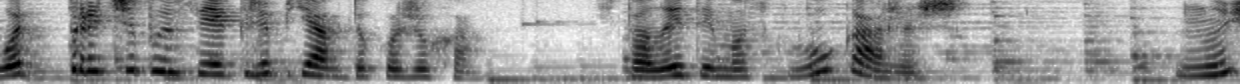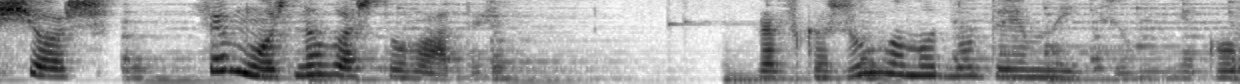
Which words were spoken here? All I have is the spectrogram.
От причепився як реп'як до кожуха. Спалити Москву, кажеш? Ну що ж, це можна влаштувати. Розкажу вам одну таємницю, яку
